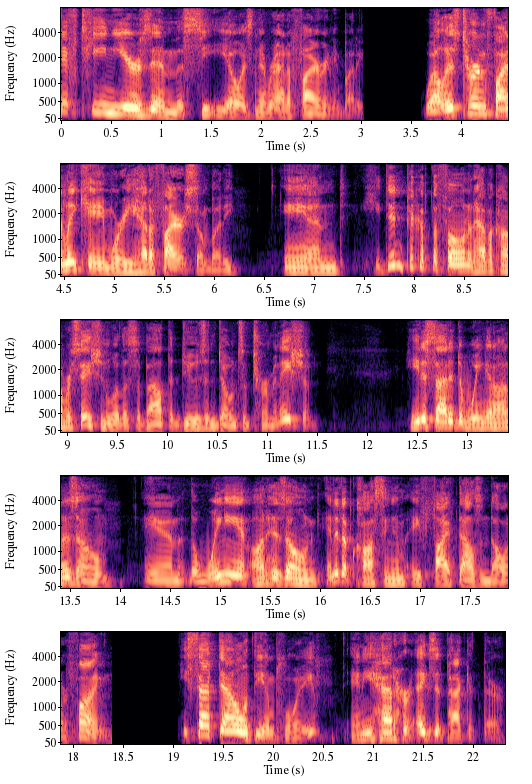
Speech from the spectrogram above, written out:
15 years in, the CEO has never had to fire anybody. Well, his turn finally came where he had to fire somebody, and he didn't pick up the phone and have a conversation with us about the do's and don'ts of termination. He decided to wing it on his own, and the winging it on his own ended up costing him a $5,000 fine. He sat down with the employee and he had her exit packet there.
